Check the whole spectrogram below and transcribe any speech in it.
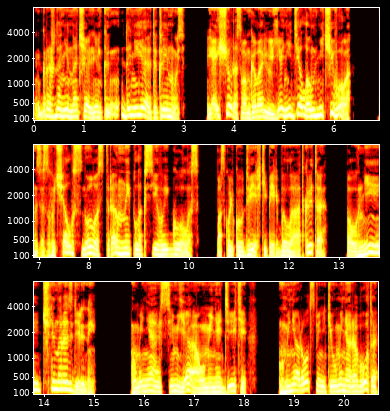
«Гражданин начальник, да не я это клянусь. Я еще раз вам говорю, я не делал ничего!» Зазвучал снова странный плаксивый голос, поскольку дверь теперь была открыта, вполне членораздельный. «У меня семья, у меня дети, у меня родственники, у меня работа,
